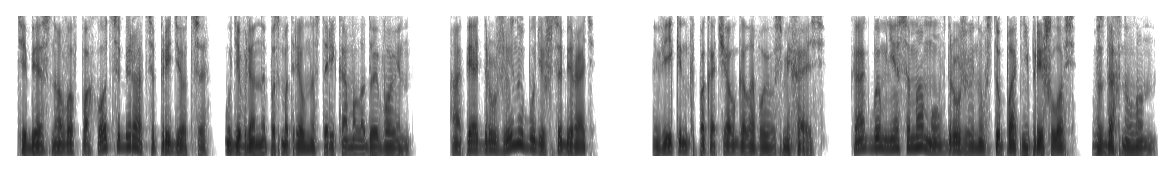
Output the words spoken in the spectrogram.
«Тебе снова в поход собираться придется?» — удивленно посмотрел на старика молодой воин. «Опять дружину будешь собирать?» Викинг покачал головой, усмехаясь. «Как бы мне самому в дружину вступать не пришлось», — вздохнул он.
